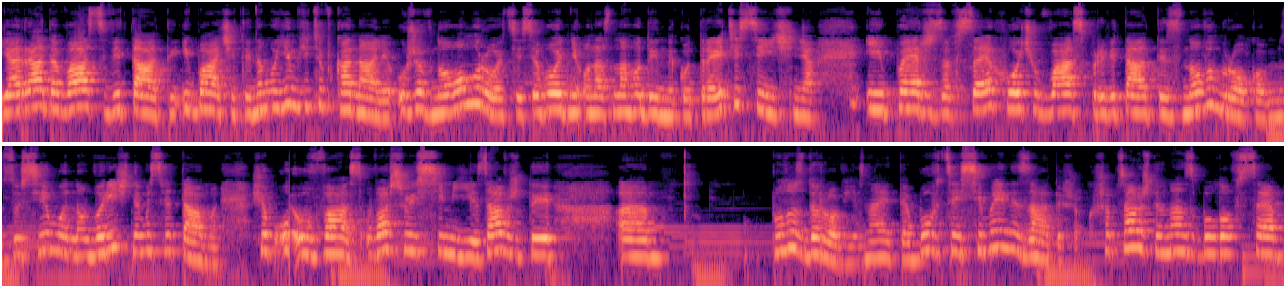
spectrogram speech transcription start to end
Я рада вас вітати і бачити на моєму YouTube каналі уже в новому році. Сьогодні у нас на годиннику 3 січня. І перш за все хочу вас привітати з Новим роком, з усіма новорічними святами, щоб у вас, у вашої сім'ї завжди. Е, було здоров'я, знаєте, був цей сімейний затишок, щоб завжди у нас було все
